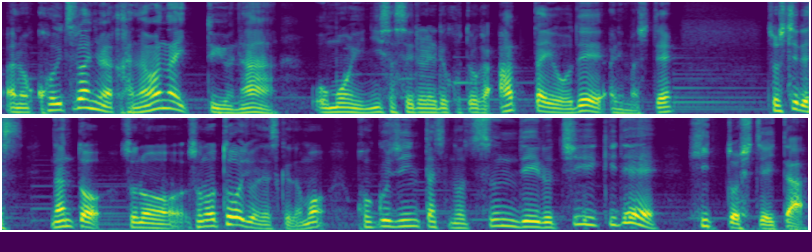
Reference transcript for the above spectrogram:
あのこいつらにはかなわないっていうような思いにさせられることがあったようでありましてそしてですなんとそのその当時はですけども黒人たちの住んでいる地域でヒットしていた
